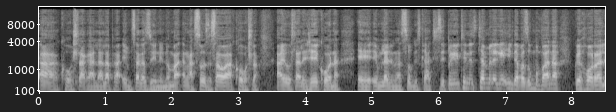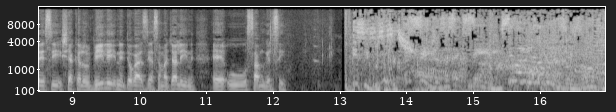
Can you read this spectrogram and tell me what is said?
akhohlakala lapha emsakazweni noma angasoze sawakhohlwa ayohlala nje khona emlandweni ngasonke isikhathi. Sibheke ekutheni sithamele ke indaba zokubumbana kwehora lesi shakalombili nentokazi yasematshalini eh uSamukelsini Isidlo sasekuseni. Sibaluleka kunazo zonke.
